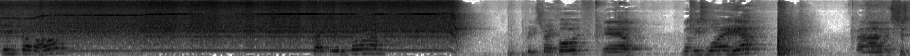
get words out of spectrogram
drill yourself a hole. Straight through the. Pretty straightforward. Now, got this wire here. Um, it's just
